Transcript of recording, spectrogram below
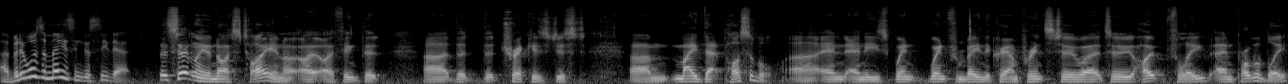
Uh, but it was amazing to see that. There's certainly a nice tie-in. I, I think that, uh, that that Trek has just um, made that possible, uh, and and he's went went from being the crown prince to uh, to hopefully and probably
